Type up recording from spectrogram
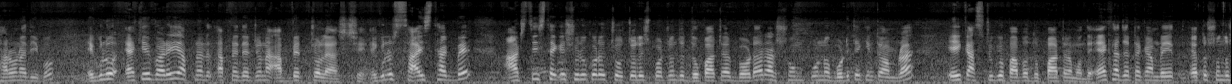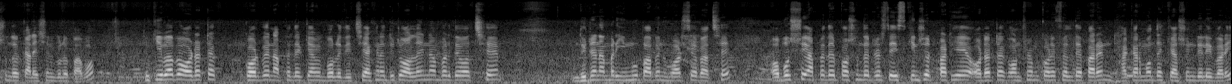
ধারণা দিব। এগুলো একেবারেই আপনার, আপনাদের জন্য আপডেট চলে আসছে। এগুলোর সাইজ থাকবে আটত্রিশ থেকে শুরু করে চৌচল্লিশ পর্যন্ত দোপাটার বর্ডার আর সম্পূর্ণ বডিতে কিন্তু আমরা এই কাজটুকু পাবো দোপাটার মধ্যে। এক হাজার টাকা আমরা এত সুন্দর সুন্দর কালেকশনগুলো পাবো। তো কীভাবে অর্ডারটা করবেন আপনাদেরকে আমি বলে দিচ্ছি। এখানে দুটো অনলাইন নাম্বার দেওয়া আছে। দুইটা নাম্বার ইমো পাবেন, হোয়াটসঅ্যাপ আছে। অবশ্যই আপনাদের পছন্দের ড্রেসে স্ক্রিনশট পাঠিয়ে অর্ডারটা কনফার্ম করে ফেলতে পারেন। ঢাকার মধ্যে ক্যাশ অন ডেলিভারি।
